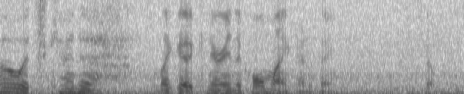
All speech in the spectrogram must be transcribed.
oh, it's kind of like a canary in the coal mine kind of thing. So.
